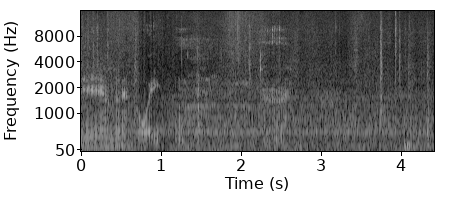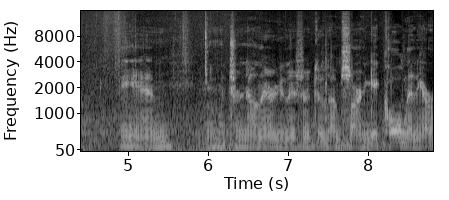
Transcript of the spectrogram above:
Yeah, I'm gonna have to wait. Uh, And I'm gonna turn down the air conditioner because I'm starting to get cold in here.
